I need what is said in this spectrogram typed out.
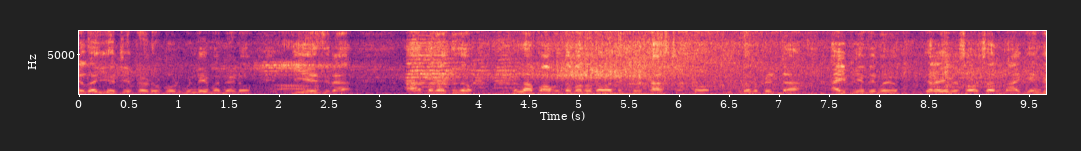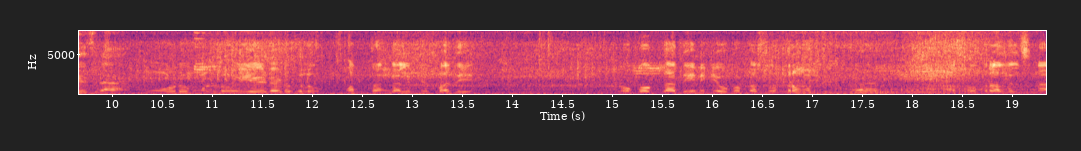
ఏదో అయ్యో చెప్పాడు మూడు ముళ్ళు ఏమన్నాడు ఈ ఏజ్రా ఆ తర్వాత పిల్ల పాపంతో పడుతాం అంటే ఇప్పుడు కష్టాలు ఇప్పుడు ఒక బిడ్డ అయిపోయింది ఇరవై ఎనిమిది సంవత్సరాలు నాకేం తెలుసురా. మూడు ముళ్ళు ఏడు అడుగులు మొత్తం కలిపి పది. ఒక్కొక్క దీనికి ఒక్కొక్క సూత్రం ఉంది? ఆ సూత్రాలు తెలిసినా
